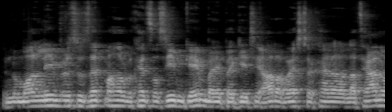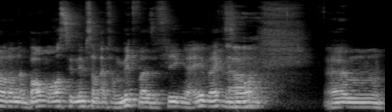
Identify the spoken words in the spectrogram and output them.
im normalen Leben würdest du es nicht machen, aber du kennst aus jedem Game, bei, bei GTA, da weißt du ja keine Laterne oder einen Baum aus, die nimmst du halt einfach mit, weil sie fliegen ja eh weg. Ja. So. Ähm,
